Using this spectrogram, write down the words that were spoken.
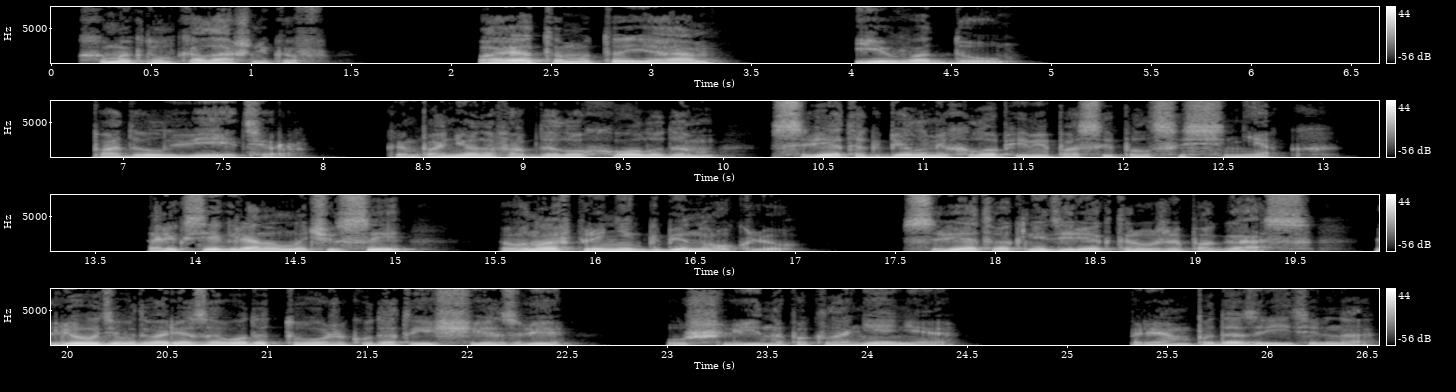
— хмыкнул Калашников. Поэтому-то я и в аду. Подул ветер. Компаньонов обдало холодом, с веток белыми хлопьями посыпался снег. Алексей глянул на часы, вновь приник к биноклю. Свет в окне директора уже погас. Люди во дворе завода тоже куда-то исчезли. Ушли на поклонение? Прям подозрительно.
